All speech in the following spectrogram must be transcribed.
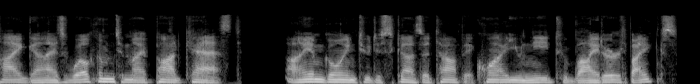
Hi guys welcome to my podcast. I am going to discuss a topic why you need to buy dirt bikes.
